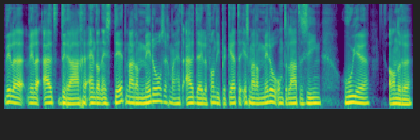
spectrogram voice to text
willen, willen uitdragen. En dan is dit maar een middel, zeg maar het uitdelen van die pakketten, is maar een middel om te laten zien hoe je anderen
